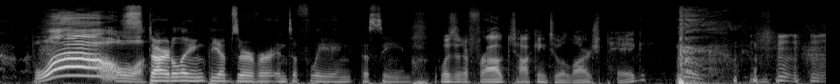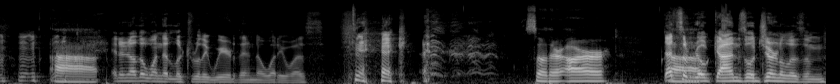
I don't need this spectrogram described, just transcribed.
Wow. startling the observer into fleeing the scene. Was it a frog talking to a large pig? Uh, and another one that looked really weird. They didn't know what he was. So there are That's some uh, real Gonzo journalism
